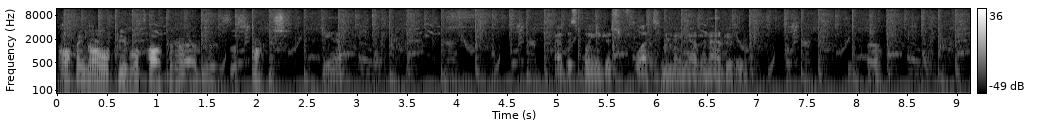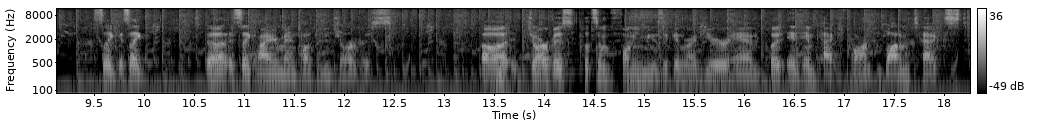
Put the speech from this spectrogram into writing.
I don't think normal people talk to their editors this much. Yeah. At this point, you're just flexing that you have an editor. Yeah. It's like it's like uh, it's like Iron Man talking to Jarvis. Uh, Jarvis, put some funny music in right here and put an impact font, bottom text,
